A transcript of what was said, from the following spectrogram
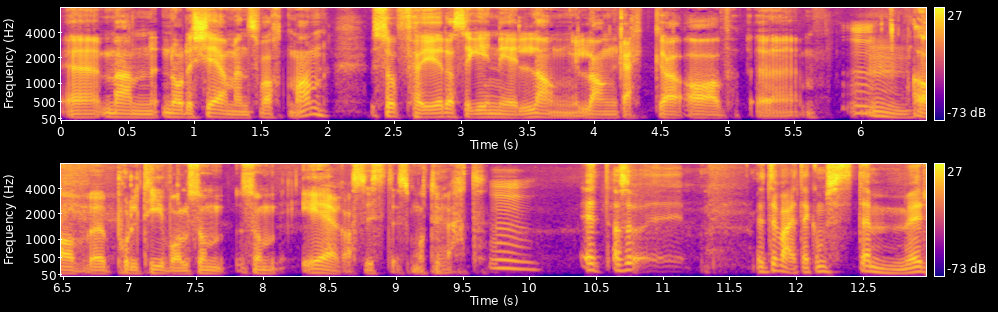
Eh, men når det skjer med en svart mann, så føyer det seg inn i en lang, lang rekke av Mm. Av politivold som, som er rasistisk motivert. et, altså, Dette veit jeg ikke om stemmer,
